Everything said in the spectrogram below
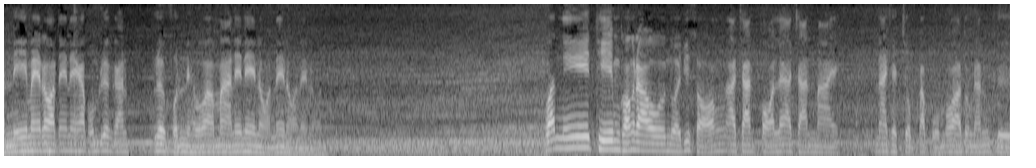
วันนี้ไม่รอดแน่ๆครับ ผมเรื่องการเรื่องฝนเนี่ยเพราะว่ามาแน่ๆนอนแน่นอนแน่นอน วันนี้ทีมของเราหน่วยที่สองอาจารย์ปอนและอาจารย์ไมายน่าจะจบครับผมเพราะว่าตรงนั้นคือ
